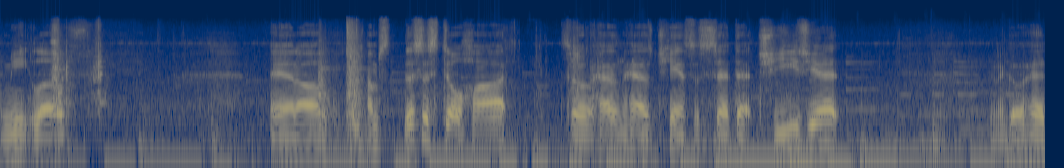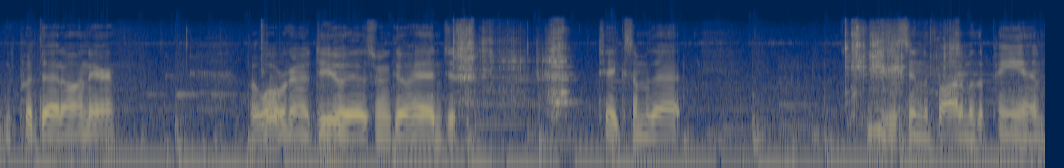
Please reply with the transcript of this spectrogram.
meatloaf and um, I'm this is still hot so it hasn't had a chance to set that cheese yet. I'm gonna go ahead and put that on there. But what we're gonna do is we're gonna go ahead and just take some of that cheese that's in the bottom of the pan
